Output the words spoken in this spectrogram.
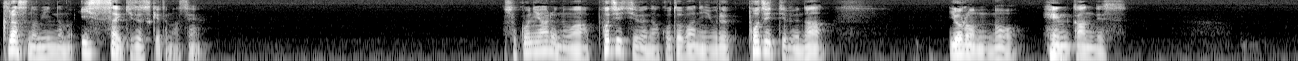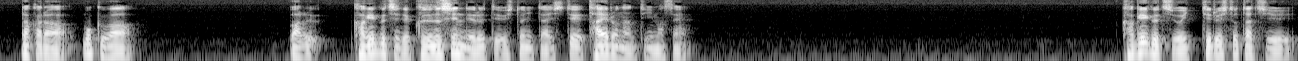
クラスのみんなも一切傷つけてません。そこにあるのはポジティブな言葉によるポジティブな世論の変換です。だから僕は悪陰口で苦しんでるっていう人に対して耐えろなんて言いません。陰口を言ってる人たち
